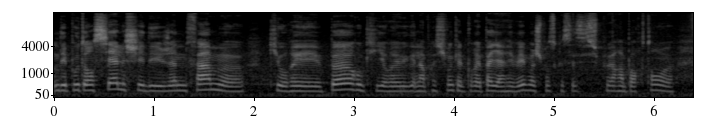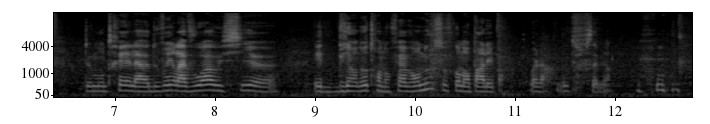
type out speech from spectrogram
des potentiels chez des jeunes femmes qui auraient peur ou qui auraient l'impression qu'elles ne pourraient pas y arriver. Moi, je pense que c'est super important de montrer, d'ouvrir la voie aussi. Et bien d'autres en ont fait avant nous, sauf qu'on n'en parlait pas. Voilà, donc je trouve ça bien.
